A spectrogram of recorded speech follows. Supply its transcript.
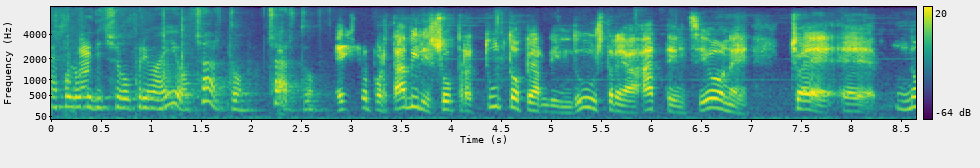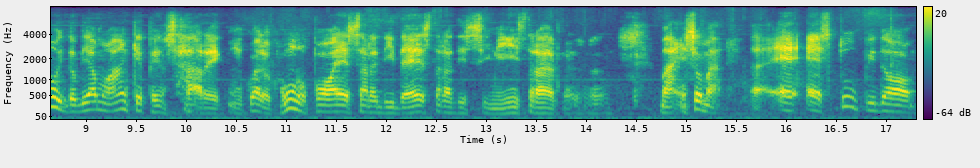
è quello che dicevo prima io, certo, certo. E insopportabili soprattutto per l'industria, attenzione, cioè, eh, noi dobbiamo anche pensare in quello uno può essere di destra, di sinistra, ma insomma eh, è, è, stupido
